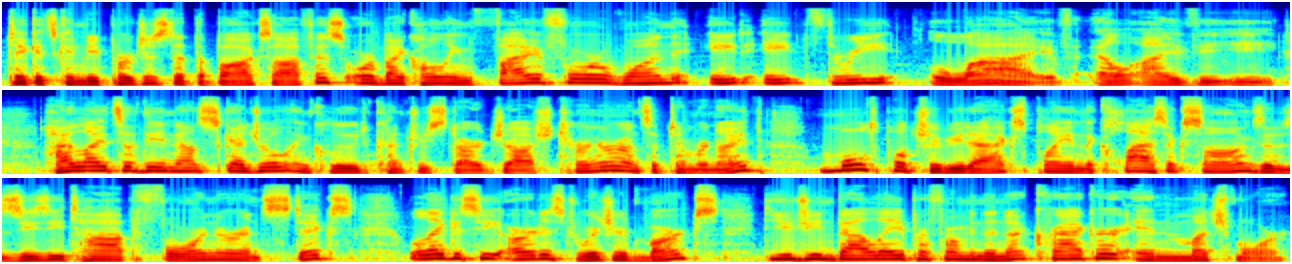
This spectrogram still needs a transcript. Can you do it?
Tickets can be purchased at the box office or by calling 541 883 LIVE, L I V E. Highlights of the announced schedule include country star Josh Turner on September 9th, multiple tribute acts playing the classic songs of ZZ Top, Foreigner, and Styx, legacy artist Richard Marx, the Eugene Ballet performing the Nutcracker, and much more.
